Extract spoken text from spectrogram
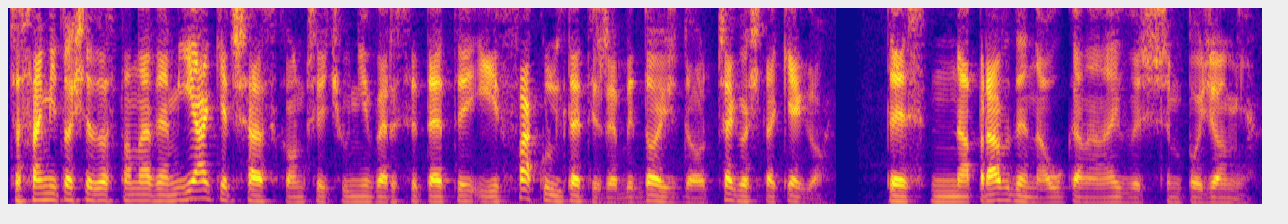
Czasami to się zastanawiam, jakie trzeba skończyć uniwersytety i fakultety, żeby dojść do czegoś takiego. To jest naprawdę nauka na najwyższym poziomie.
